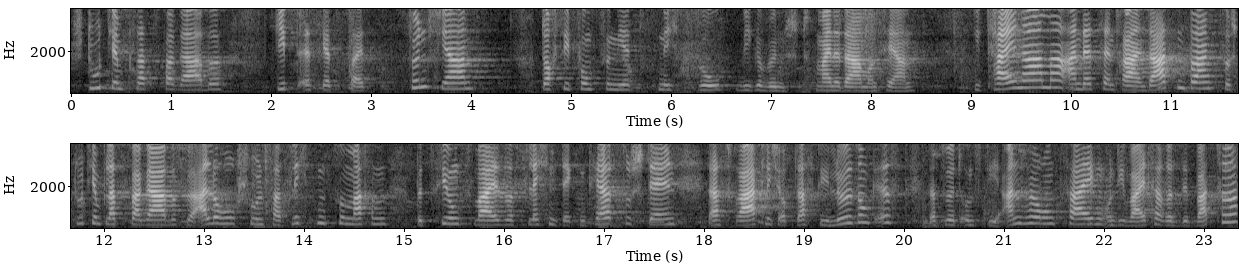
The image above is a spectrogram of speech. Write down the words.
Studienplatzvergabe gibt es jetzt seit fünf Jahren, doch sie funktioniert nicht so wie gewünscht. Meine Damen und Herren. Die Teilnahme an der zentralen Datenbank zur Studienplatzvergabe für alle Hochschulen verpflichtend zu machen bzw. flächendeckend herzustellen, das ist fraglich, ob das die Lösung ist. Das wird uns die Anhörung zeigen und die weitere Debatte.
